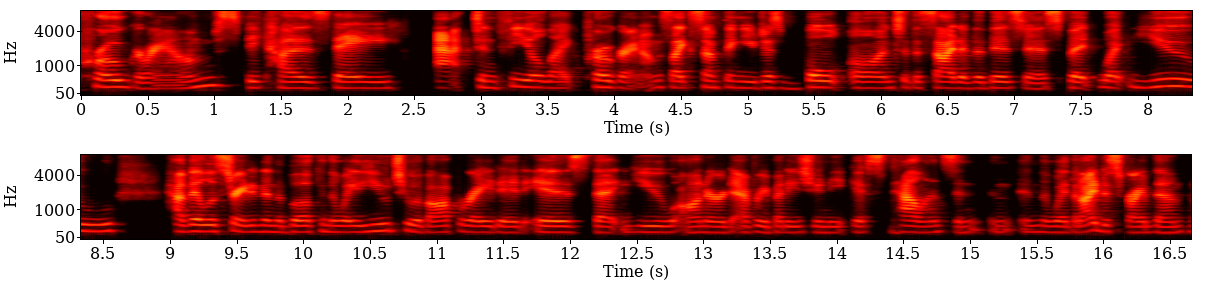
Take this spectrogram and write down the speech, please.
programs because they act and feel like programs, like something you just bolt on to the side of the business. But what you have illustrated in the book and the way you two have operated is that you honored everybody's unique gifts and talents in, in, in the way that I describe them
